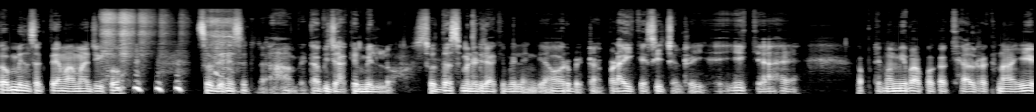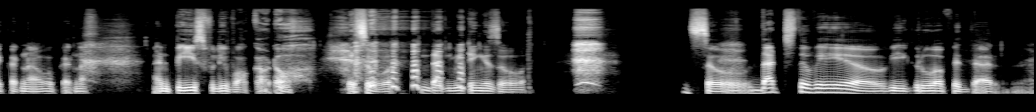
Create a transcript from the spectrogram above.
कब मिल सकते हैं मामा जी को? सो देने से हाँ बेटा अभी जाके मिल लो. सो दस मिनट जाके मिलेंगे और बेटा पढ़ाई कैसी चल रही है? ये क्या है? अपने मम्मी पापा का ख्याल रखना ये करना वो करना. And peacefully walk out oh it's over that meeting is over that's the way uh, we grew up with our uh,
